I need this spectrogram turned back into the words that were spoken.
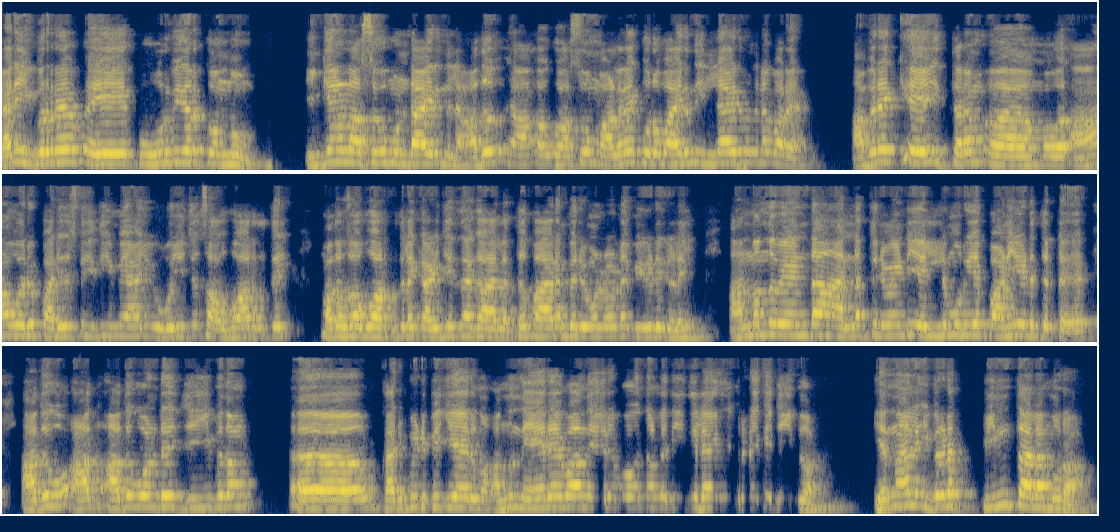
കാര്യം ഇവരുടെ പൂർവികർക്കൊന്നും ഇങ്ങനെയുള്ള അസുഖം ഉണ്ടായിരുന്നില്ല. അത് അസുഖം വളരെ കുറവായിരുന്നു ഇല്ലായിരുന്നു തന്നെ പറയാം. അവരൊക്കെ ഇത്തരം ആ, ഒരു പരിസ്ഥിതിയുമായി യോജിച്ച സൗഹാർദ്ദത്തിൽ മതസൗഹാർദ്ദത്തിലെ കഴിഞ്ഞിരുന്ന കാലത്ത് പാരമ്പര്യമുള്ളവരുടെ വീടുകളിൽ അന്നു വേണ്ട അന്നത്തിനു വേണ്ടി എല്ലുമുറിയെ പണിയെടുത്തിട്ട് അത് അത് അതുകൊണ്ട് ജീവിതം കരുപിടിപ്പിക്കുകയായിരുന്നു. അന്ന് നേരെ വാ നേരെ പോ എന്നുള്ള രീതിയിലായിരുന്നു ഇവരുടെയൊക്കെ ജീവിതം. എന്നാൽ ഇവരുടെ പിൻതലമുറ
